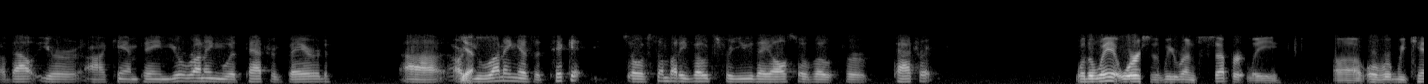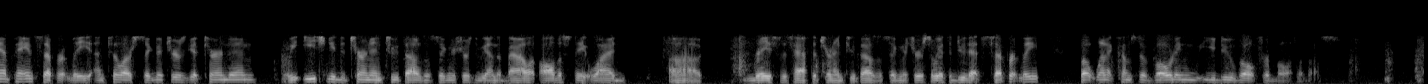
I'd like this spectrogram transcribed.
about your uh, campaign. You're running with Patrick Baird. Uh, are Yes. you running as a ticket? So if somebody votes for you, they also vote for Patrick. Well, the way it works is we run separately, uh, or we campaign separately until our signatures get turned in. We each need to turn in 2,000 signatures to be on the ballot. All the statewide uh, races have to turn in 2,000 signatures, so we have to do that separately. But when it comes to voting, you do vote for both of us.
